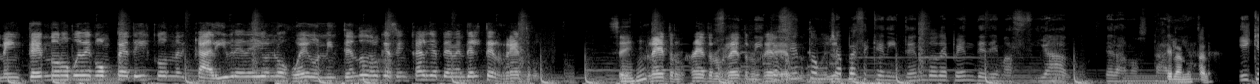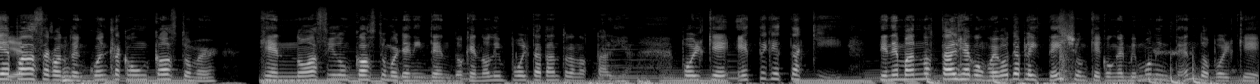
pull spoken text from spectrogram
Nintendo no puede competir con el calibre de ellos en los juegos. Nintendo de lo que se encarga es de venderte retro. Sí. Retro, retro, Sí, retro, retro. Yo siento muchas yo- veces que Nintendo depende demasiado de la nostalgia. de la nostalgia. ¿Y qué Yes. pasa cuando encuentras con un customer que no ha sido un customer de Nintendo, que no le importa tanto la nostalgia? Porque este que está aquí tiene más nostalgia con juegos de PlayStation que con el mismo Nintendo, porque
